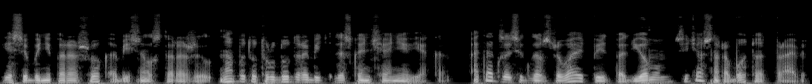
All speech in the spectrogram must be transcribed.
Если бы не порошок, объяснял сторожил, нам бы тут труду дробить до скончания века. А так завсегда взрывают перед подъемом, сейчас на работу отправят.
